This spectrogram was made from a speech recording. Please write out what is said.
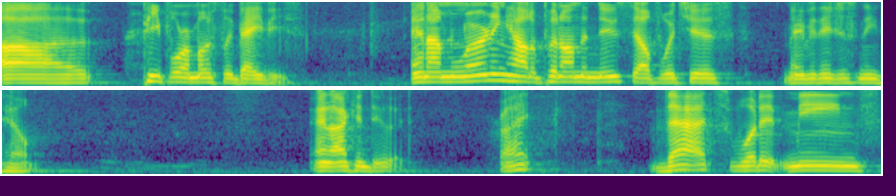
uh, people are mostly babies. And I'm learning how to put on the new self, which is maybe they just need help and I can do it, right? That's what it means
